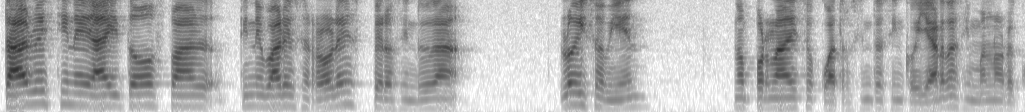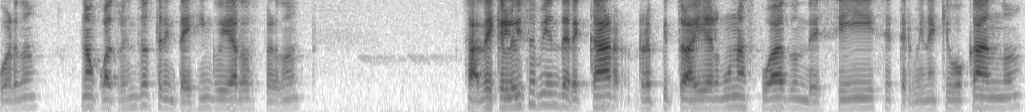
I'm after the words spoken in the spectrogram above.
tal vez tiene hay dos tiene varios errores, pero sin duda lo hizo bien. No por nada hizo 405 yardas, si mal no recuerdo. No, 435 yardas, perdón. O sea, de que lo hizo bien Derek Carr, repito, hay algunas jugadas donde sí se termina equivocando.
